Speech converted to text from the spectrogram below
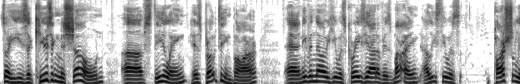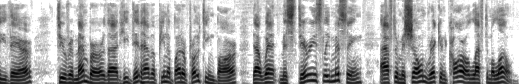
So he's accusing Michonne of stealing his protein bar. And even though he was crazy out of his mind, at least he was partially there to remember that he did have a peanut butter protein bar that went mysteriously missing after Michonne, Rick, and Carl left him alone.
